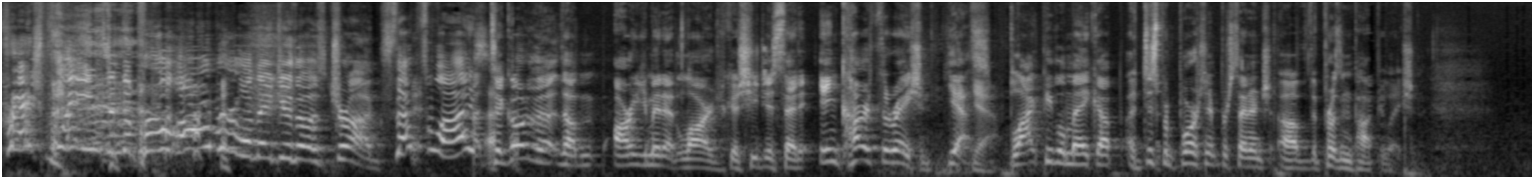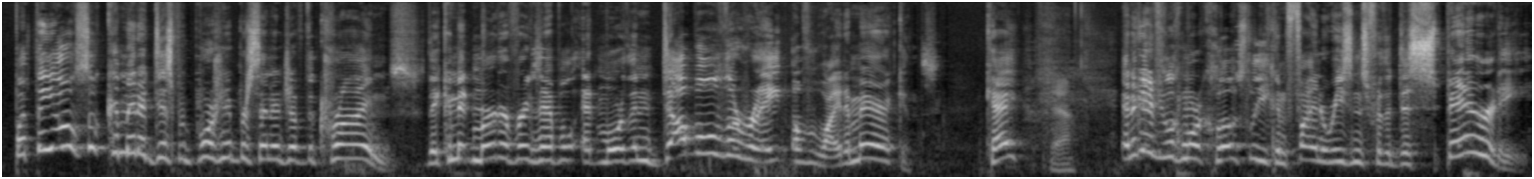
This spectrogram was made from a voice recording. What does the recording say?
crash planes into Pearl Harbor when they do those drugs. That's why. To go to the, the argument at large, because she just said incarceration. Yes, Yeah. black people make up a disproportionate percentage of the prison population. But they also commit a disproportionate percentage of the crimes. They commit murder, for example, at more than double the rate of white Americans. Okay? Yeah. And again, if you look more closely, you can find reasons for the disparity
